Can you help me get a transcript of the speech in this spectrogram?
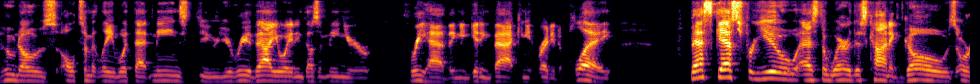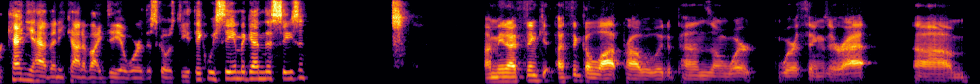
Who knows ultimately what that means? You- You're reevaluating doesn't mean you're rehabbing and getting back and get ready to play. Best guess for you as to where this kind of goes, or can you have any kind of idea where this goes? Do you think we see him again this season? I mean, I think I think a lot probably depends on where where things are at. Um,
